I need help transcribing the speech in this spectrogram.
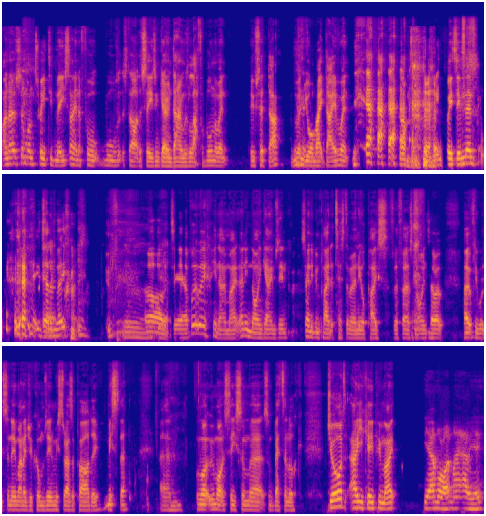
I know. Someone tweeted me saying I thought Wolves at the start of the season going down was laughable, and I went, "Who said that?" I went, "Your mate Dave." I went, oh, "Tweet him then instead of me." oh yeah. dear, but we, you know, mate, only nine games in. It's only been played at testimonial pace for the first nine. So hopefully, once the new manager comes in, Mister Azzopardi, Mister, um, mm. we might we might see some uh, some better luck. George, how are you keeping, mate? Yeah, I'm all right, mate. How are you?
